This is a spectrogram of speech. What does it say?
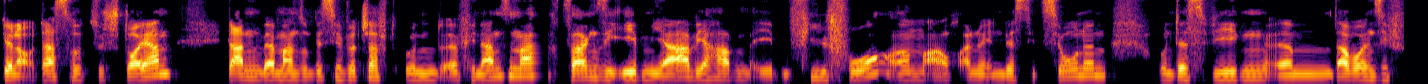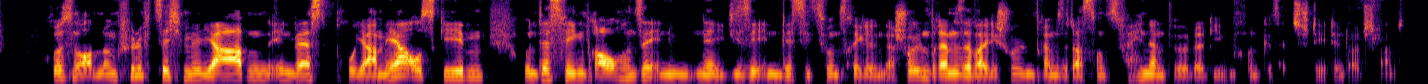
Genau, das so zu steuern. Dann, wenn man so ein bisschen Wirtschaft und äh, Finanzen macht, sagen sie eben, ja, wir haben eben viel vor, ähm, auch an Investitionen. Und deswegen, ähm, da wollen sie Größenordnung 50 Milliarden Invest pro Jahr mehr ausgeben und deswegen brauchen sie ne, diese Investitionsregeln in der Schuldenbremse, weil die Schuldenbremse das sonst verhindern würde, die im Grundgesetz steht in Deutschland.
